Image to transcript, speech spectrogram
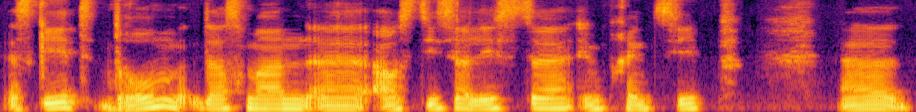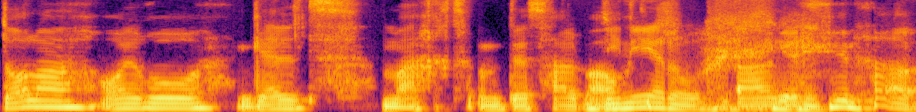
Es geht drum, dass man äh, aus dieser Liste im Prinzip äh, Dollar, Euro, Geld macht und deshalb auch Dinero. die Tage, genau,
